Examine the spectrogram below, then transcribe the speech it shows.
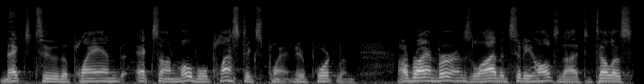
next to the planned ExxonMobil plastics plant near Portland. Our Brian Burns live at City Hall tonight to tell us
